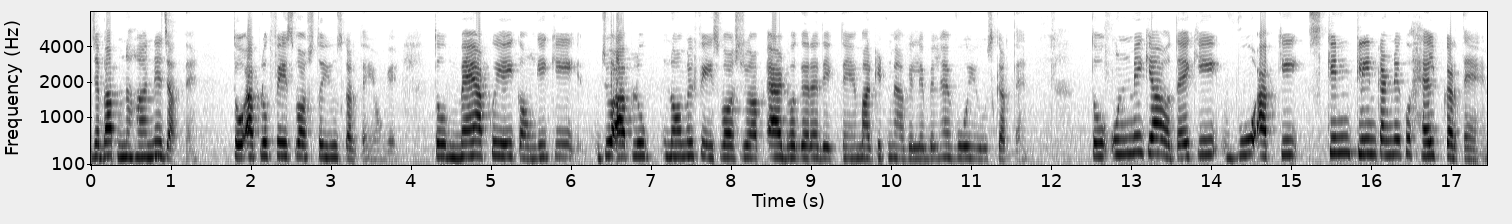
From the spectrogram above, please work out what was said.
जब आप नहाने जाते हैं तो आप लोग फेस वॉश तो यूज़ करते ही होंगे। तो मैं आपको यही कहूँगी कि जो आप लोग नॉर्मल फेस वॉश जो आप ऐड वगैरह देखते हैं मार्केट में अवेलेबल हैं, वो यूज़ करते हैं। तो उनमें क्या होता है कि वो आपकी स्किन क्लीन करने को हेल्प करते हैं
